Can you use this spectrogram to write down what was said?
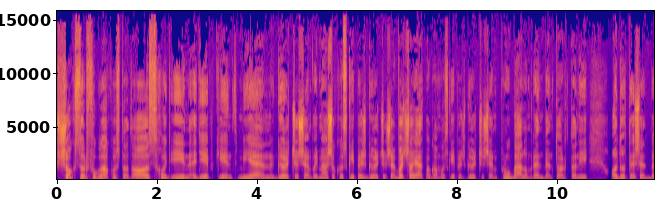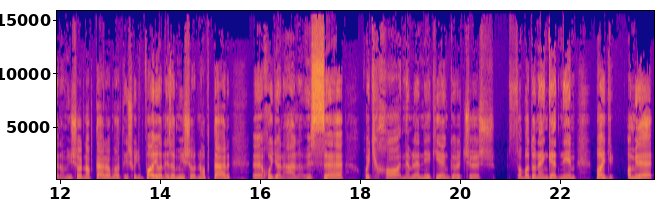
sokszor foglalkoztat az, hogy én egyébként milyen görcsösen, vagy másokhoz képest görcsösen, vagy saját magamhoz képest görcsösen próbálom rendben tartani adott esetben a műsornaptáramat, és hogy vajon ez a műsornaptár eh, hogyan állna össze, hogyha nem lennék ilyen görcsös, szabadon engedném, vagy amire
